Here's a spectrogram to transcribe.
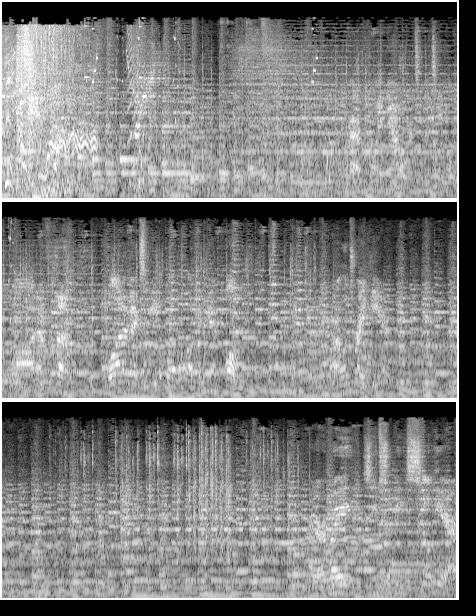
We're at a point now where it's going to take a lot of a lot of XP to level up again. Oh, Merlin's right here. Everybody seems to be still here.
